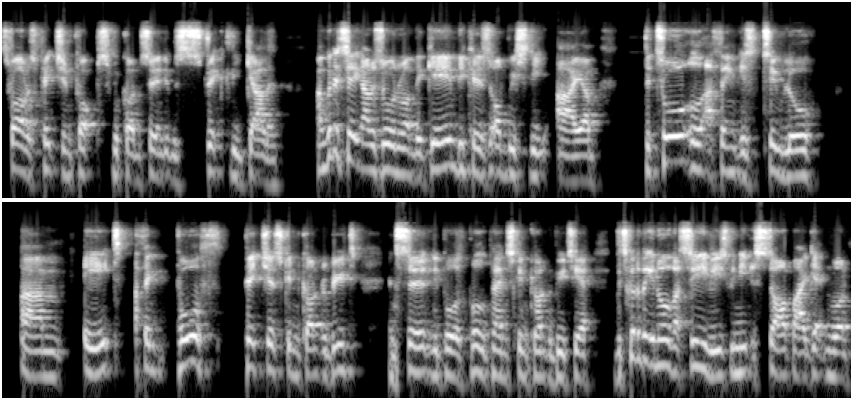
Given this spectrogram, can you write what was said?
As far as pitching props were concerned, it was strictly Gallen. I'm going to take Arizona on the game because obviously I am. The total, I think, is too low. Um, eight. I think both pitchers can contribute, and certainly both bullpens can contribute here. If it's going to be an over series, we need to start by getting one.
